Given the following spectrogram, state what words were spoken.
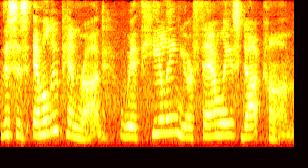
This is Emmylou Penrod with HealingYourFamilies.com.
